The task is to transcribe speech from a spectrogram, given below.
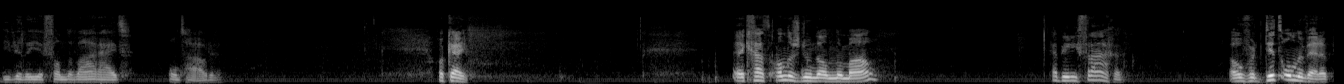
Die willen je van de waarheid onthouden. Oké. Ik ga het anders doen dan normaal. Hebben jullie vragen? Over dit onderwerp.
